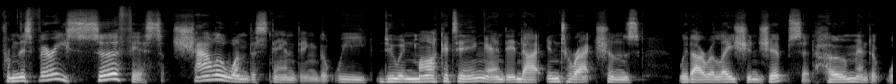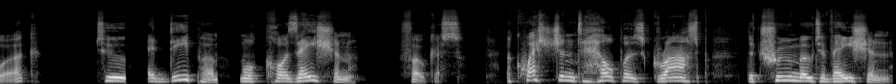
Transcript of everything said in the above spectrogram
from this very surface, shallow understanding that we do in marketing and in our interactions with our relationships at home and at work to a deeper, more causation focus. A question to help us grasp the true motivation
